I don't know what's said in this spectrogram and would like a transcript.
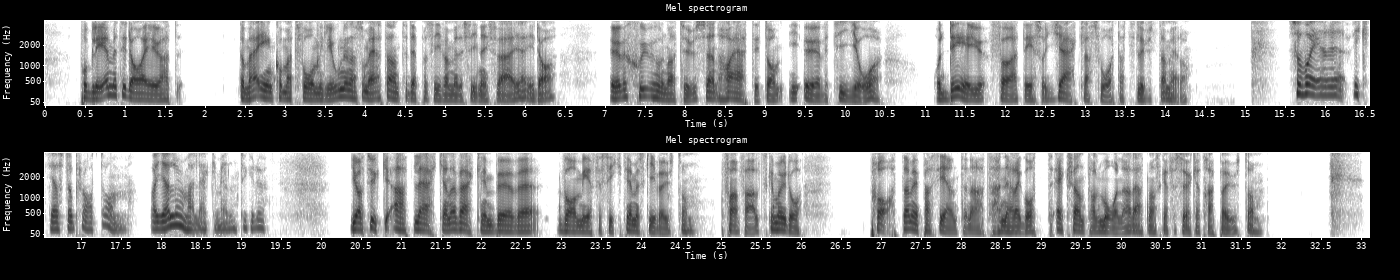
Problemet idag är ju att de här 1,2 miljonerna som äter antidepressiva mediciner i Sverige idag, över 700 000 har ätit dem i över 10 år. Och det är ju för att det är så jäkla svårt att sluta med dem. Så vad är det viktigaste att prata om vad gäller de här läkemedlen tycker du? Jag tycker att läkarna verkligen behöver vara mer försiktiga med att skriva ut dem. Framförallt ska man ju då prata med patienterna att när det har gått x antal månader att man ska försöka trappa ut dem.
